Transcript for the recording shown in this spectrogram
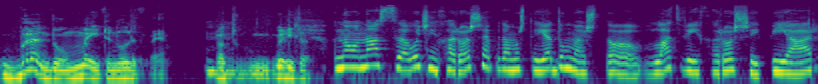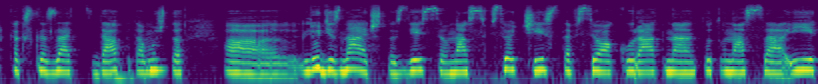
бренду Made in Latvia? Вот, Рита. Ну, у нас очень хорошая, потому что я думаю, что в Латвии хороший пиар, как сказать, да, потому что а, люди знают, что здесь у нас все чисто, все аккуратно, тут у нас а, и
